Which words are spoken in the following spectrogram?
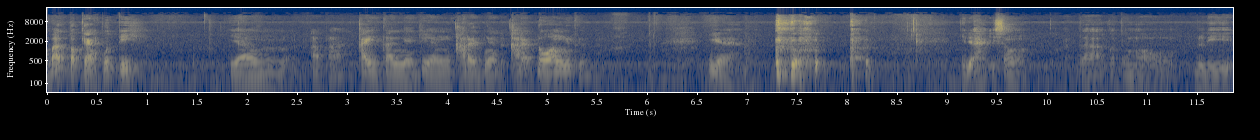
batok yang putih yang apa kaitannya itu yang karetnya karet doang gitu. Iya jadi ah iseng. Kata aku tuh mau beli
